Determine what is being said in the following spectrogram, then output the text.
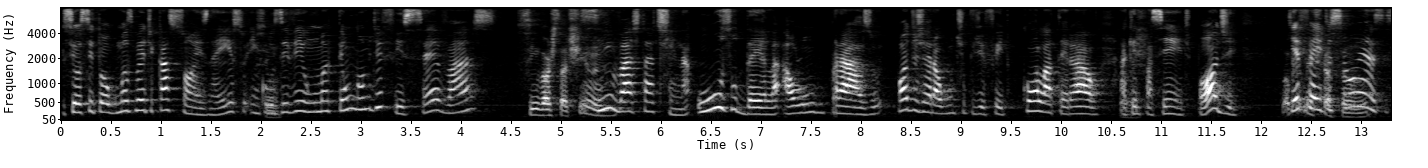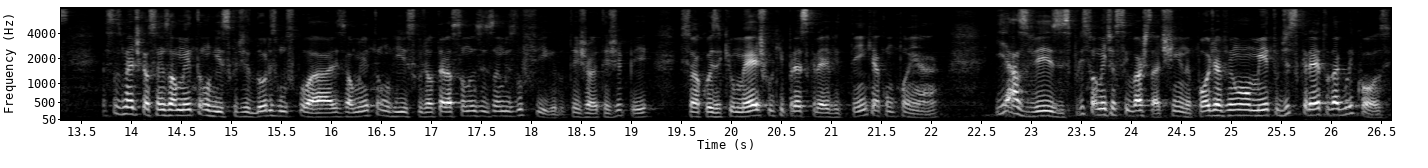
O senhor citou algumas medicações, não é isso? Inclusive Sim. uma que tem um nome difícil, Cevas... Simvastatina? Simvastatina. O uso dela ao longo prazo pode gerar algum tipo de efeito colateral pode. àquele paciente? Pode? que efeitos são esses? Essas medicações aumentam o risco de dores musculares, aumentam o risco de alteração nos exames do fígado, TJ e TGP. Isso é uma coisa que o médico que prescreve tem que acompanhar. E às vezes, principalmente a simvastatina, pode haver um aumento discreto da glicose.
